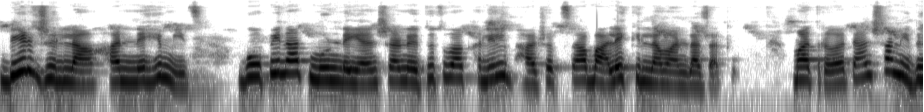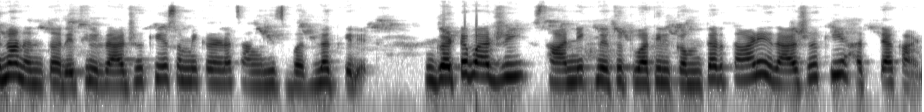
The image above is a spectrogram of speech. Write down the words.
बीड जिल्हा हा नेहमीच गोपीनाथ मुंडे यांच्या नेतृत्वाखालील भाजपचा बालेकिल्ला मानला जातो. मात्र त्यांच्या निधनानंतर येथील राजकीय समीकरण चांगलीच बदलत गेलेत गटबाजी स्थानिक नेतृत्वातील कमतरता आणि राजकीय हत्याकांड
